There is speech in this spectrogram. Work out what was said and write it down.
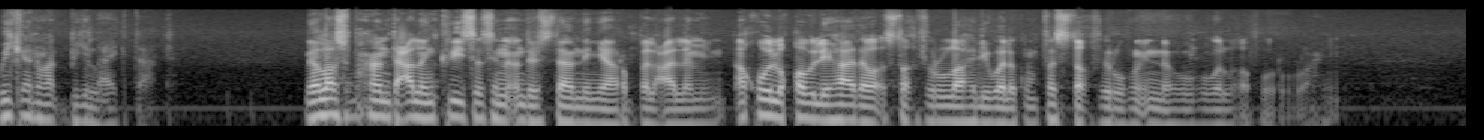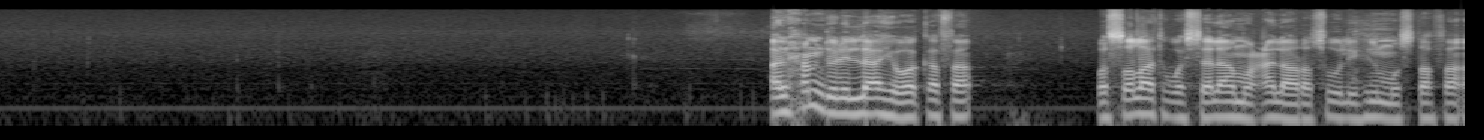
we cannot be like that. May Allah subhanahu wa ta'ala increase us in understanding يا رب العالمين. أقول قولي هذا وأستغفر الله لي ولكم فاستغفروه إنه هو الغفور الرحيم. الحمد لله وكفى والصلاة والسلام على رسوله المصطفى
